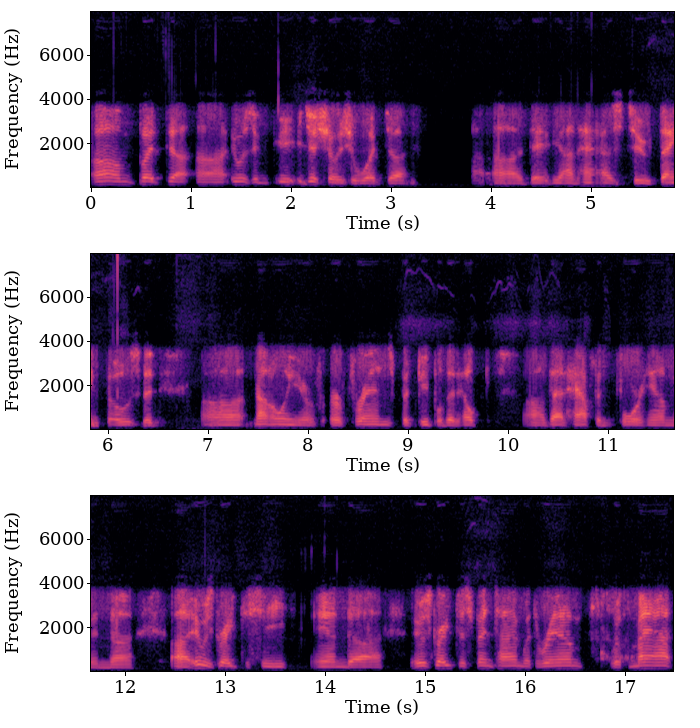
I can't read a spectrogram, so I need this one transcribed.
Um, but uh, uh, it was a, it just shows you what uh, uh, Davion has to thank those that uh, not only are, are friends but people that helped uh, that happen for him. And uh, uh, it was great to see and uh, it was great to spend time with Rim, with Matt,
